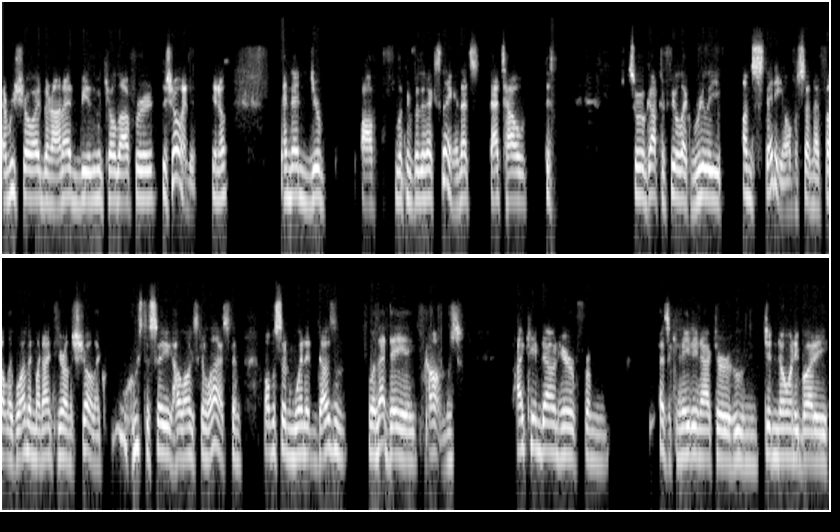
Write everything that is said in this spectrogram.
Every show I'd been on, I'd be killed off or the show ended. You know, and then you're off looking for the next thing, and that's that's how this. So it got to feel like really unsteady all of a sudden. I felt like, well, I'm in my ninth year on the show. Like, who's to say how long it's going to last? And all of a sudden, when it doesn't, when that day comes, I came down here from as a Canadian actor who didn't know anybody,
